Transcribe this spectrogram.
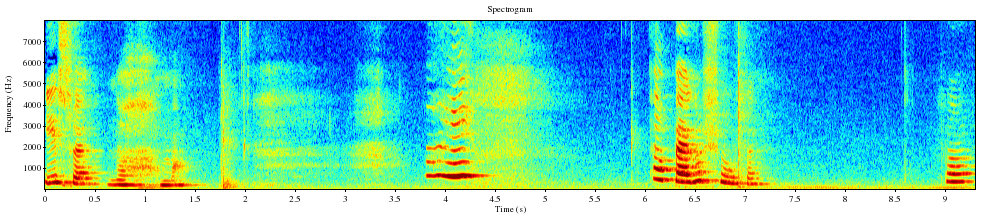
isso é normal. Aí eu pego chuva. Vou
